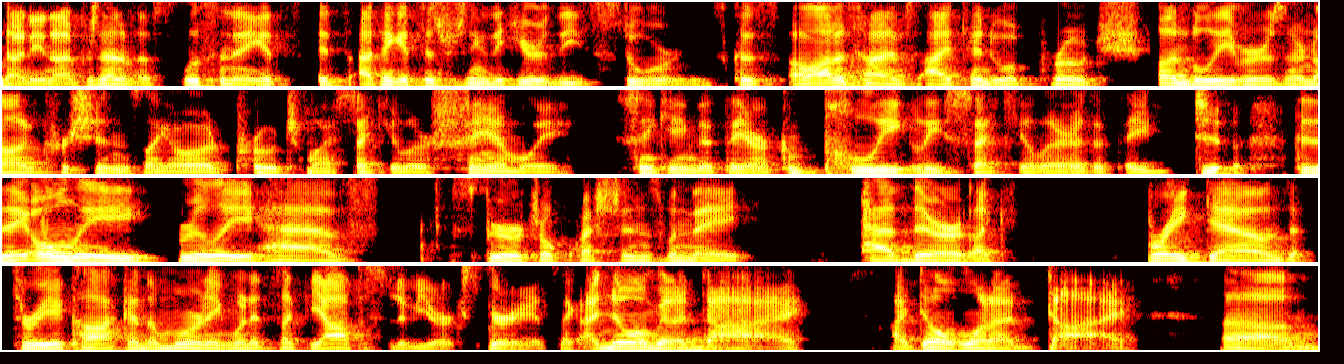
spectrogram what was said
99% of us listening it's it's i think it's interesting to hear these stories because a lot of times i tend to approach unbelievers or non-christians like i would approach my secular family thinking that they are completely secular, that they do, that they only really have spiritual questions when they have their like breakdowns at three o'clock in the morning when it's like the opposite of your experience. Like, I know I'm going to die. I don't want to die. Um, yeah.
